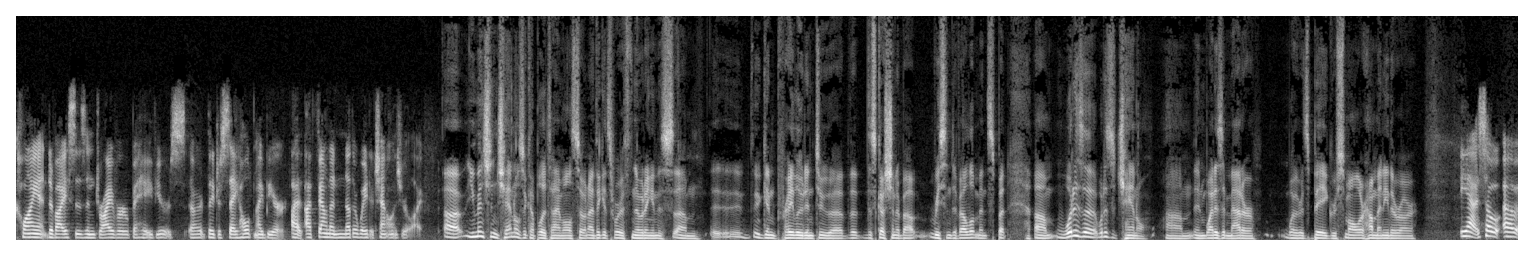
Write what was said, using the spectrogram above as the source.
client devices and driver behaviors. Uh, they just say, "Hold my beer." I, I found another way to challenge your life. Uh, you mentioned channels a couple of times also, and I think it's worth noting in this um, uh, again prelude into uh, the discussion about recent developments. But um, what is a what is a channel, um, and why does it matter whether it's big or small or how many there are? Yeah, so uh,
